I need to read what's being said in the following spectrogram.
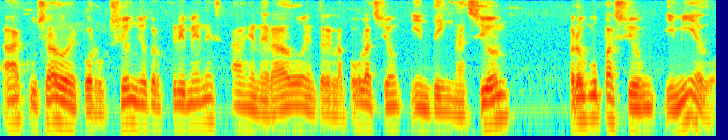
a acusados de corrupción y otros crímenes ha generado entre la población indignación, preocupación y miedo.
